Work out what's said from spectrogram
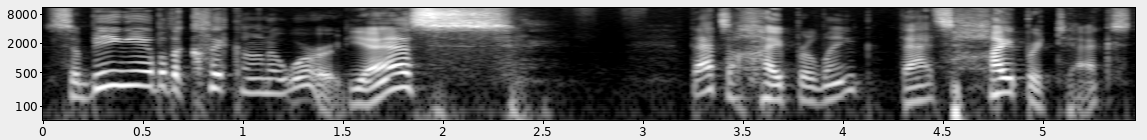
So being able to click on a word, yes, that's a hyperlink, that's hypertext.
